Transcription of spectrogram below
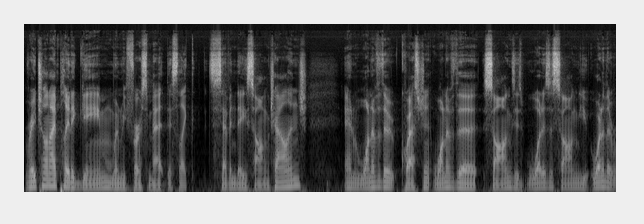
Rachel and I played a game when we first met, this like 7-day song challenge. And one of the question one of the songs is what is a song you one of the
